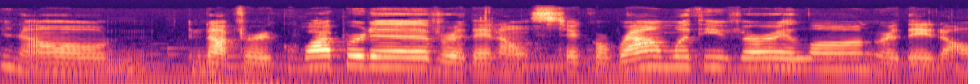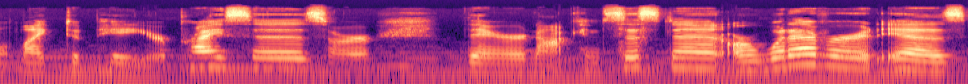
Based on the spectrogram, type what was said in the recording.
you know, not very cooperative or they don't stick around with you very long or they don't like to pay your prices or they're not consistent or whatever it is,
